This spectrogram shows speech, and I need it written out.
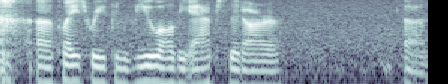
a place where you can view all the apps that are um,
